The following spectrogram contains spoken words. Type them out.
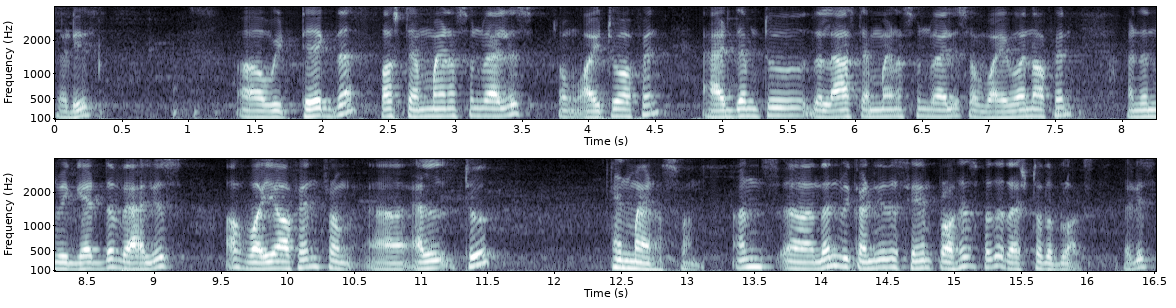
That is uh, we take the first m minus 1 values from y2 of n add them to the last m minus 1 values of y1 of n and then we get the values of y of n from uh, L to n minus 1 and uh, then we continue the same process for the rest of the blocks. That is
